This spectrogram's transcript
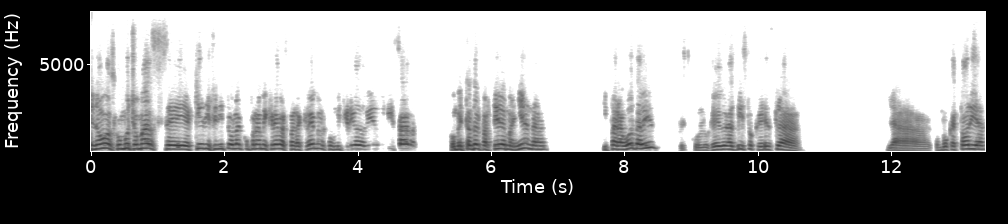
Continuamos con mucho más eh, aquí en Infinito Blanco para mi cremas para cremas con mi querido David Urizar, comentando el partido de mañana. Y para vos, David, pues con lo que has visto que es la, la convocatoria,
